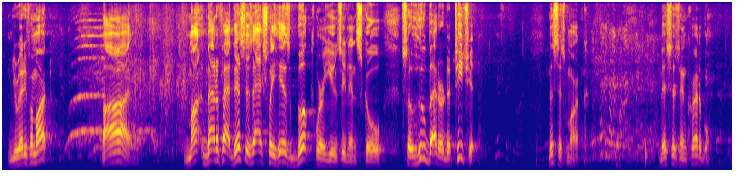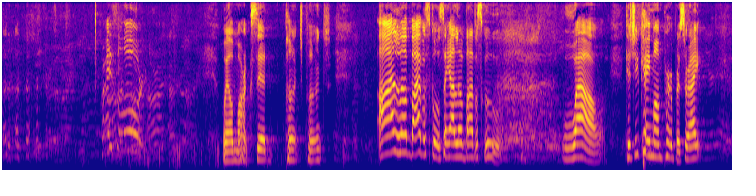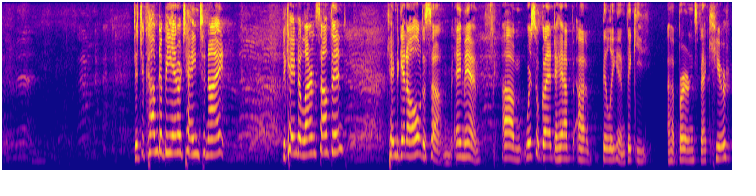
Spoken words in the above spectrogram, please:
You ready for Mark? All right. Matter of fact, this is actually his book we're using in school. So who better to teach it? Mrs. Mark. Mrs. Mark. This is incredible. Praise the Lord. Well, Mark said, punch, punch. I love Bible school. Say, I love Bible school. Wow. Because you came on purpose, right? Did you come to be entertained tonight? You came to learn something? Came to get a hold of something. Amen. Um, we're so glad to have uh, Billy and Vicki uh, Burns back here.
